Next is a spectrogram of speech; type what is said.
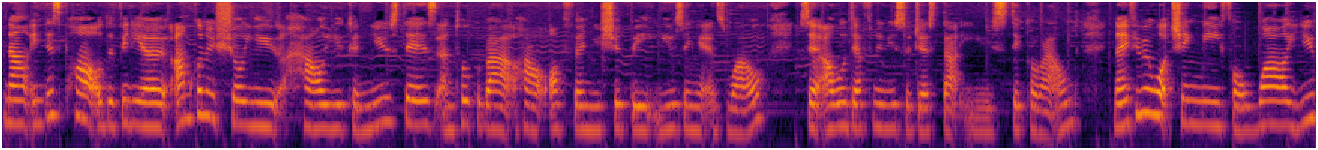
Now in this part of the video I'm going to show you how you can use this and talk about how often you should be using it as well. So I will definitely suggest that you stick around. Now if you've been watching me for a while you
